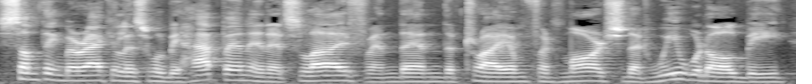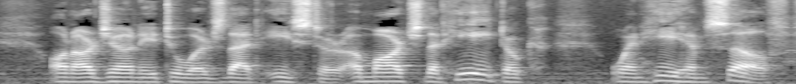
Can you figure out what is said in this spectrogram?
something miraculous will be happen in its life, and then the triumphant march that we would all be on our journey towards that Easter, a march that he took when he himself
